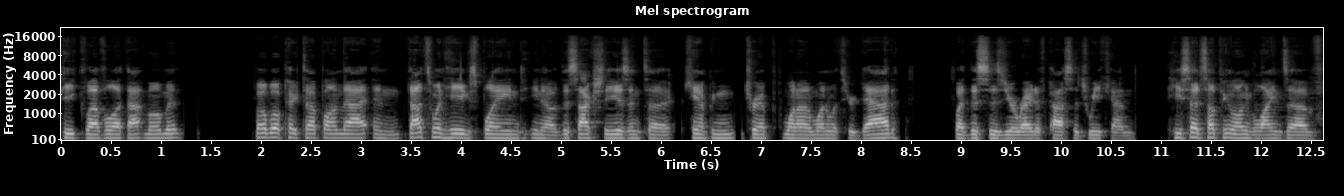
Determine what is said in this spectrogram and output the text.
peak level at that moment. Bobo picked up on that, and that's when he explained, you know, this actually isn't a camping trip one on one with your dad, but this is your rite of passage weekend. He said something along the lines of,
